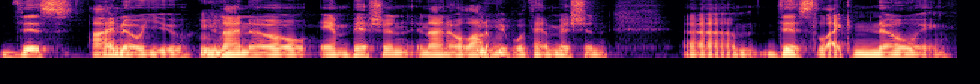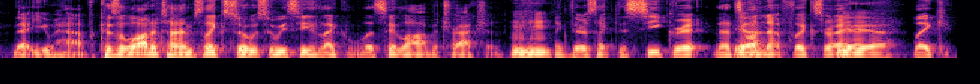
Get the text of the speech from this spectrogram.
this. I know you, Mhm. and I know ambition, and I know a lot Mhm. of people with ambition. Um, this like knowing that you have, because a lot of times, like so, so we see like let's say law of attraction. Mhm. Like there's like the secret that's Yeah. on Netflix, right? Yeah, yeah. like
